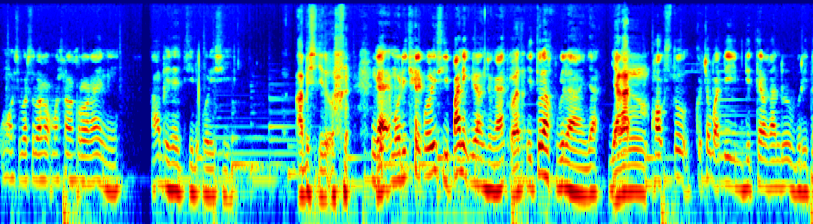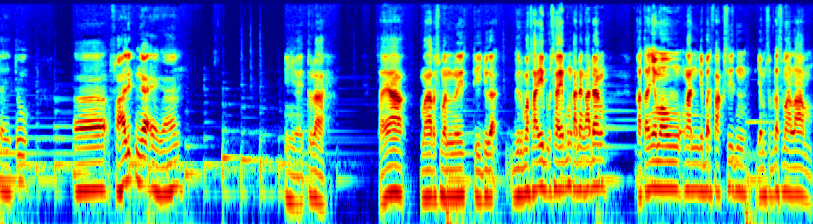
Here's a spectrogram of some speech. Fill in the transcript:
mau sebar-sebar hoax masalah corona ini. Habis dia ciduk polisi. Abis gitu Enggak mau dicari polisi panik dia langsung kan. What? itulah aku bilang ja- jangan hoax tuh coba didetailkan dulu berita itu. Eh, valid nggak ya kan? Iya itulah. Saya harus meneliti juga di rumah saya ibu saya pun kadang-kadang katanya mau ngan nyebar vaksin jam 11 malam.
